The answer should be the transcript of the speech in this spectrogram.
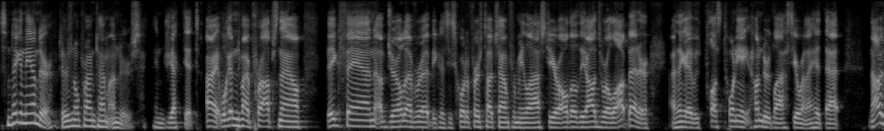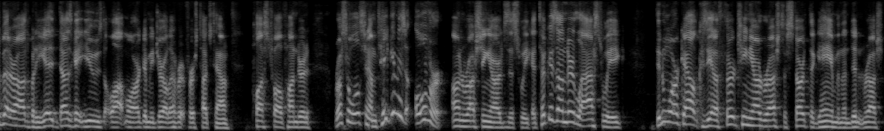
So I'm taking the under. Divisional primetime unders. Inject it. All right, we'll get into my props now. Big fan of Gerald Everett because he scored a first touchdown for me last year. Although the odds were a lot better. I think it was plus 2,800 last year when I hit that. Not as better odds, but he does get used a lot more. Give me Gerald Everett first touchdown plus 1,200. Russell Wilson, I'm taking his over on rushing yards this week. I took his under last week. Didn't work out because he had a 13 yard rush to start the game and then didn't rush.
